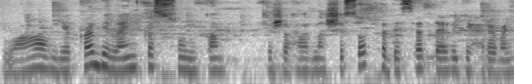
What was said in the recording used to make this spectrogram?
Вау, яка біленька сумка. Дуже гарна. 659 гривень.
